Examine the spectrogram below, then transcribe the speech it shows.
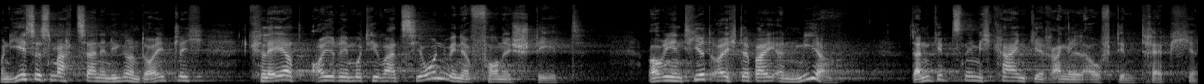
Und Jesus macht seinen Jüngern deutlich, klärt eure Motivation, wenn ihr vorne steht. Orientiert euch dabei an mir. Dann gibt es nämlich kein Gerangel auf dem Treppchen.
